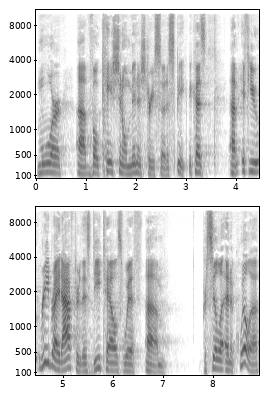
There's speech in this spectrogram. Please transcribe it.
more uh, vocational ministry, so to speak. Because um, if you read right after this, details with um, Priscilla and Aquila,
